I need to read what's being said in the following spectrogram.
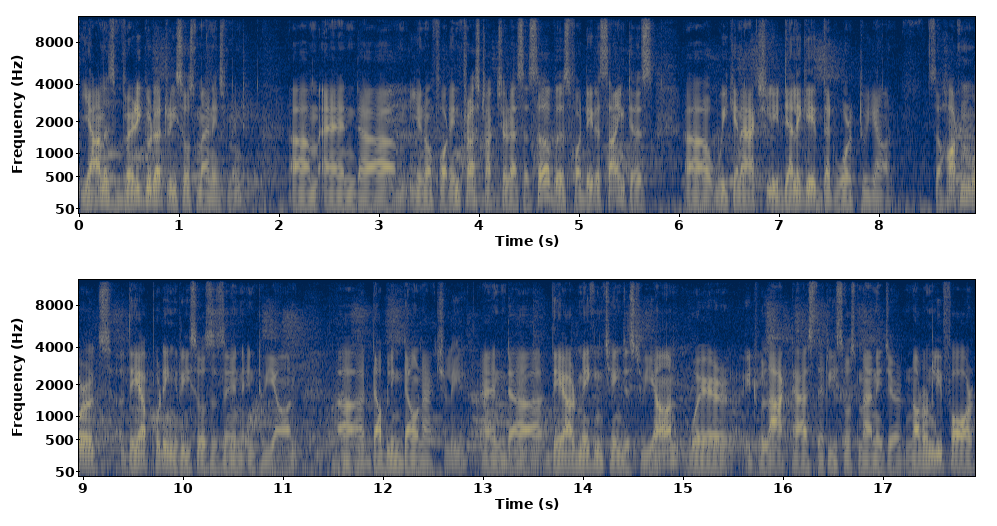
Yarn is very good at resource management. Um, and um, you know, for infrastructure as a service, for data scientists, uh, we can actually delegate that work to Yarn. So Hortonworks, they are putting resources in into Yarn, uh, doubling down actually, and uh, they are making changes to Yarn where it will act as the resource manager, not only for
